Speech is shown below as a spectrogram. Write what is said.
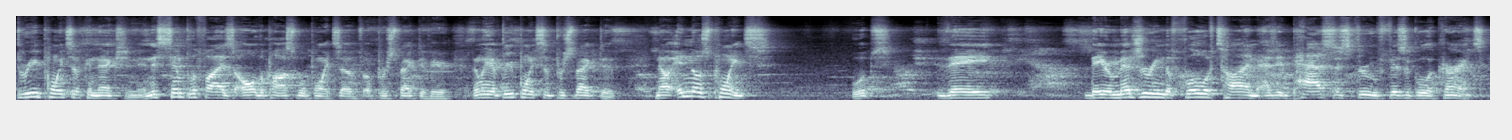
three points of connection, and this simplifies all the possible points of, of perspective here. They only have three points of perspective. Now in those points, whoops, they they are measuring the flow of time as it passes through physical occurrence.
